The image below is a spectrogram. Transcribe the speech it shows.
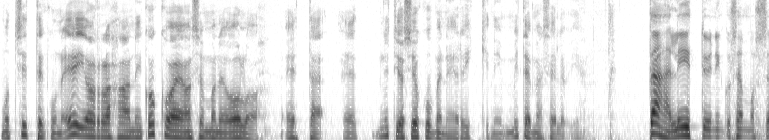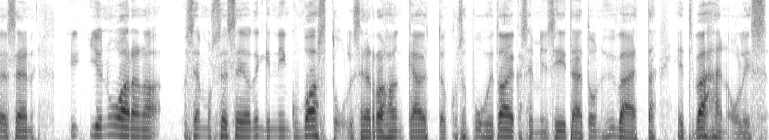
Mutta sitten kun ei ole rahaa, niin koko ajan on semmoinen olo, että, että nyt jos joku menee rikki, niin miten mä selviän? tähän liittyy niinku semmoiseen jo nuorena semmoiseen jotenkin niinku vastuulliseen rahan käyttöön, kun sä puhuit aikaisemmin siitä, että on hyvä, että, että vähän olisi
